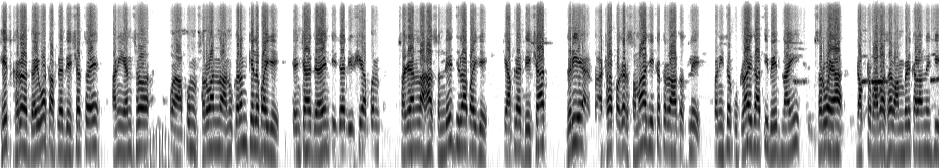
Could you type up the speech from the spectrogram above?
हेच खरं दैवत आपल्या देशाचं आहे आणि यांचं आपण सर्वांना अनुकरण केलं पाहिजे. त्यांच्या जयंतीच्या दिवशी आपण सगळ्यांना हा संदेश दिला पाहिजे की आपल्या देशात जरी अठरा पगड समाज एकत्र राहत असले पण इथं कुठलाही जातीभेद नाही. सर्व या डॉक्टर बाबासाहेब आंबेडकरांनी जी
